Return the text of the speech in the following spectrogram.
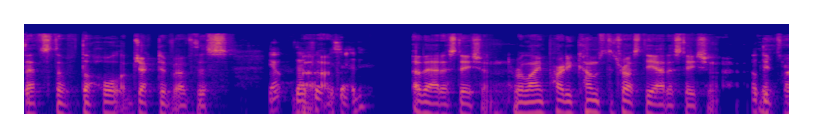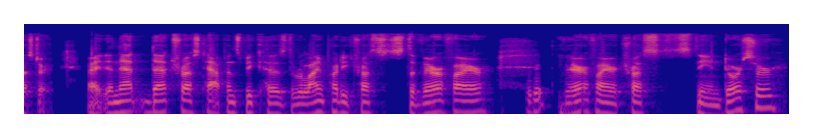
That's the the whole objective of this Yep. That's what Uh, I said. of attestation. Relying party comes to trust the attestation, Okay. the truster, right? And that that trust happens because the relying party trusts the verifier. The verifier trusts the endorser.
